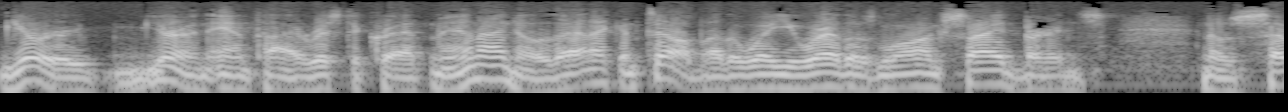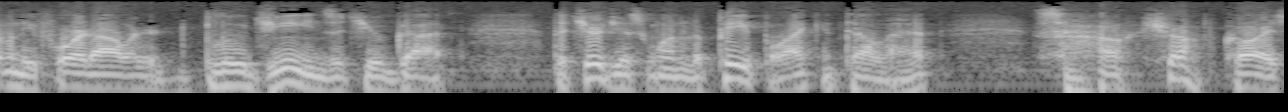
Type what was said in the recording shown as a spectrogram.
you're you're an anti-aristocrat, man. I know that. I can tell by the way you wear those long sideburns and those seventy-four dollar blue jeans that you've got. That you're just one of the people. I can tell that. So sure, of course.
